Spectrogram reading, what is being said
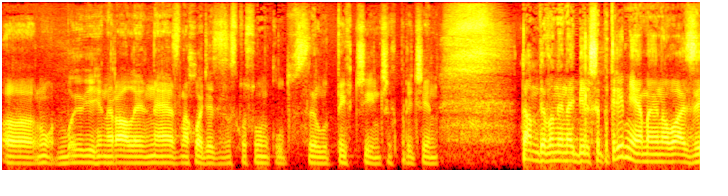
е, ну, бойові генерали не знаходять застосунку в силу тих чи інших причин. Там, де вони найбільше потрібні, я маю на увазі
